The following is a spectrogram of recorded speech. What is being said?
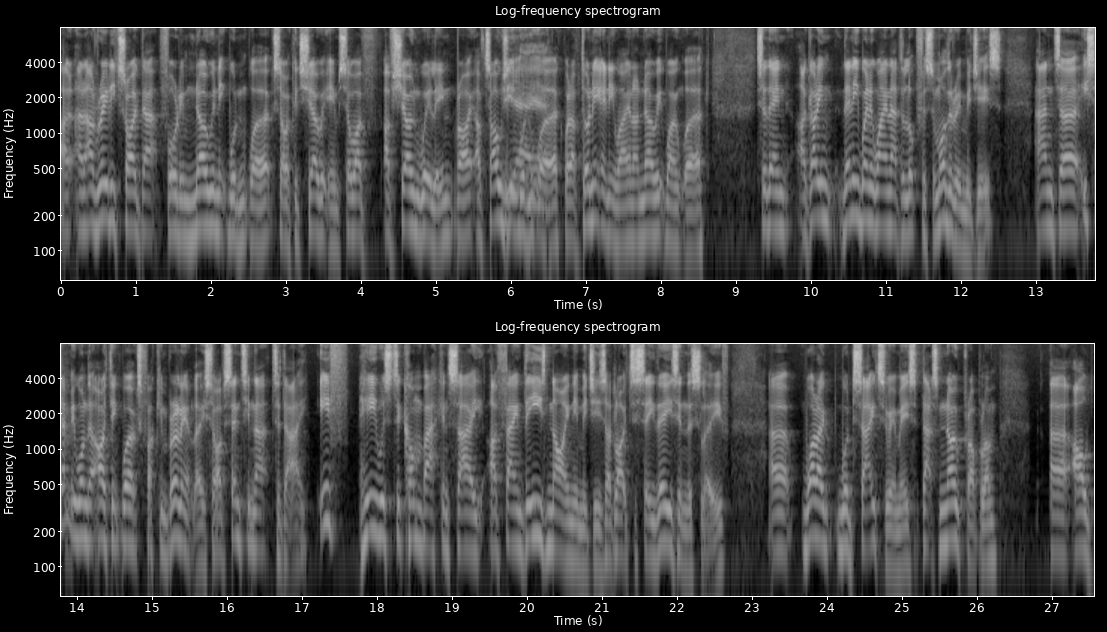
And I really tried that for him, knowing it wouldn't work, so I could show it him. So I've I've shown willing, right? I've told you it wouldn't yeah. work, but I've done it anyway, and I know it won't work. So then I got him. Then he went away and had to look for some other images, and uh, he sent me one that I think works fucking brilliantly. So I've sent him that today. If he was to come back and say, "I've found these nine images. I'd like to see these in the sleeve," uh, what I would say to him is, "That's no problem." Uh, I'll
